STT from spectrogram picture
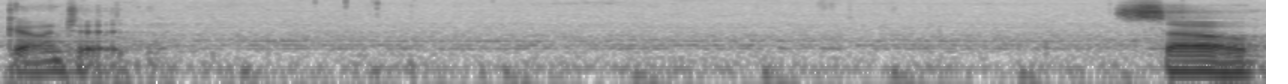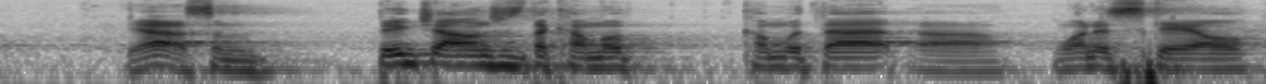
go into it. So yeah, some big challenges that come, up, come with that. Uh, one is scale,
